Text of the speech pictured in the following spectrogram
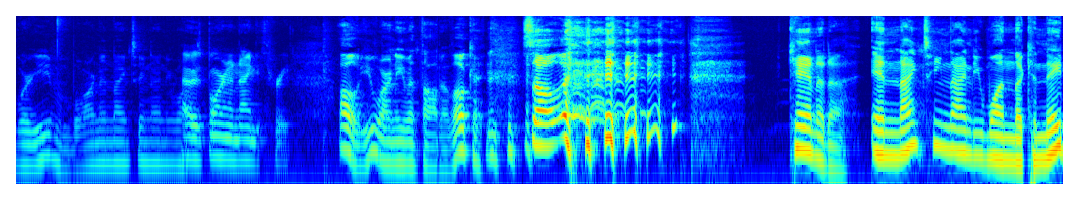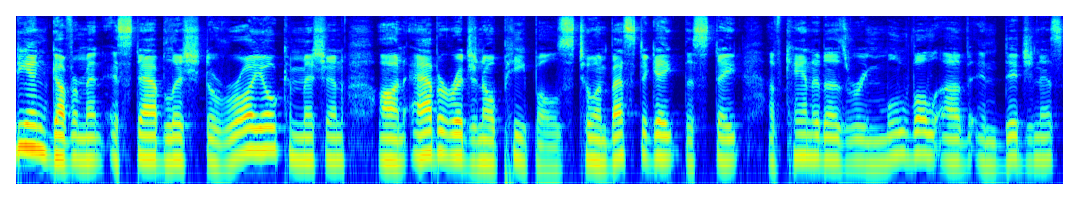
were you even born in 1991? I was born in 93. Oh, you weren't even thought of. Okay. so, Canada. In 1991, the Canadian government established the Royal Commission on Aboriginal Peoples to investigate the state of Canada's removal of Indigenous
